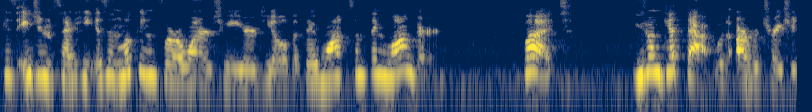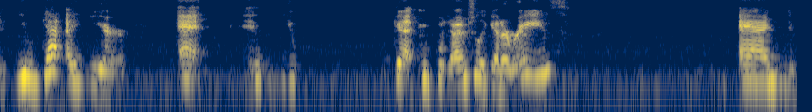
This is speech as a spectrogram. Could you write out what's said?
his agent said he isn't looking for a one or two year deal, that they want something longer. But you don't get that with arbitration. You get a year and, and get potentially get a raise. And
